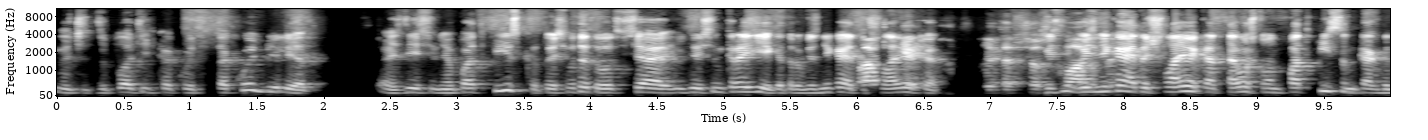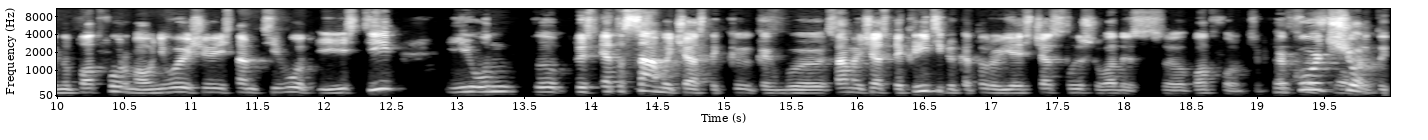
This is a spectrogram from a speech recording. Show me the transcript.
значит, заплатить какой-то такой билет, а здесь у меня подписка. То есть вот эта вот вся идиосинкразия, которая возникает у человека, это все возникает у человека от того, что он подписан как бы на платформу, а у него еще есть там TVOD и ST, и он, э, то есть это самый частый, как бы, самая частая критика, которую я сейчас слышу в адрес э, платформ. Типа, какого черта?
